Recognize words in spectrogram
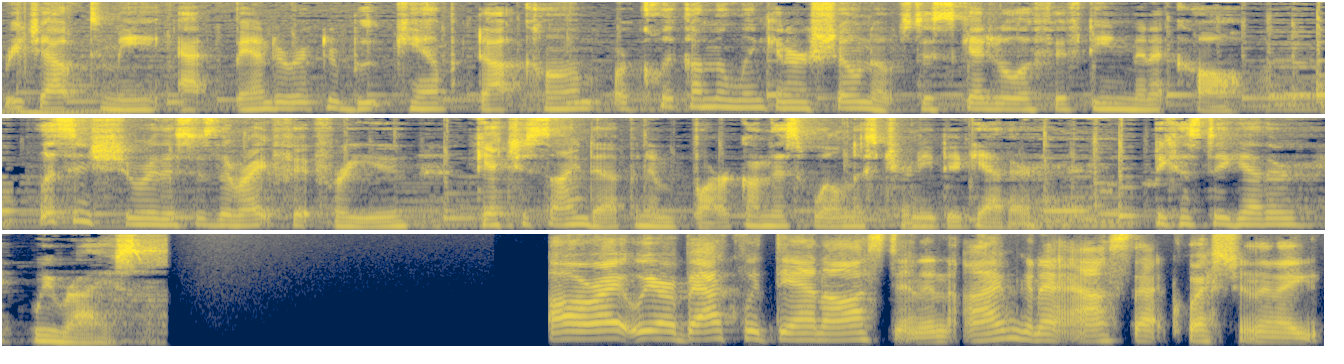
Reach out to me at banddirectorbootcamp.com or click on the link in our show notes to schedule a 15 minute call. Let's ensure this is the right fit for you, get you signed up, and embark on this wellness journey together. Because together we rise. All right, we are back with Dan Austin, and I'm going to ask that question that I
